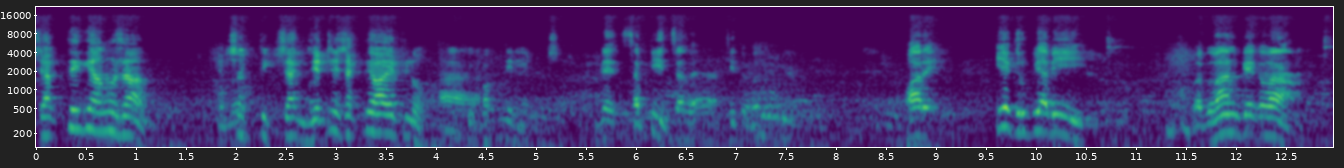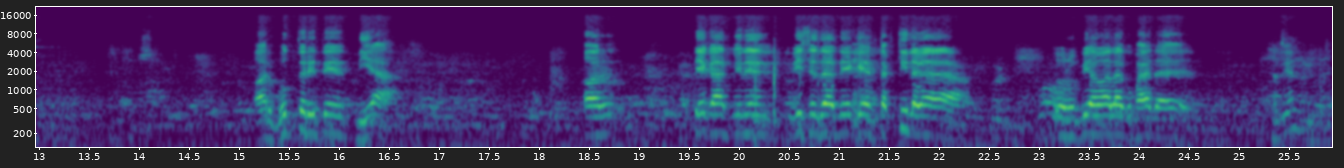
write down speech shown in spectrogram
શક્તિ કે અનુસાર શક્તિ શક- જેટલી શક્તિ હોય એટલું हाँ ભક્તિ નહીં એટલે सबकी इच्छा है अच्छी तो है। और एक रुपया भी भगवान के कवा और गुप्त रीते दिया और एक आदमी ने बीस हजार दे के तख्ती लगाया तो रुपया वाला को फायदा है समझे ना?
